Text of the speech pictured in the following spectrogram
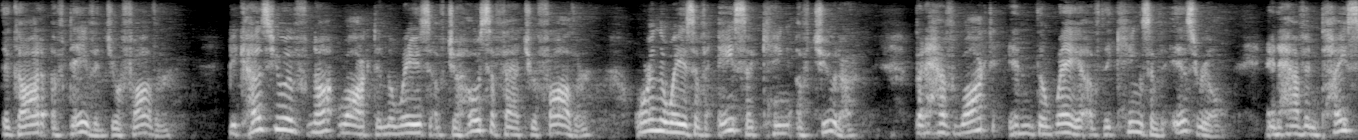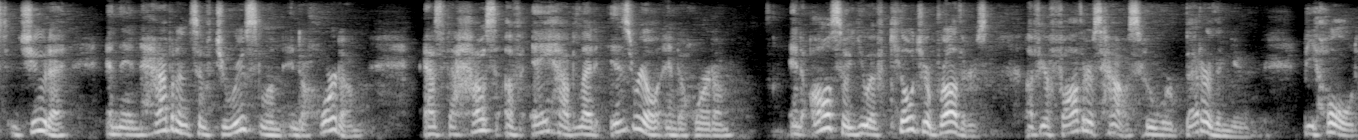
the God of David your father, Because you have not walked in the ways of Jehoshaphat your father, or in the ways of Asa king of Judah, but have walked in the way of the kings of Israel, and have enticed Judah and the inhabitants of Jerusalem into whoredom, as the house of Ahab led Israel into whoredom, and also you have killed your brothers of your father's house who were better than you. Behold,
